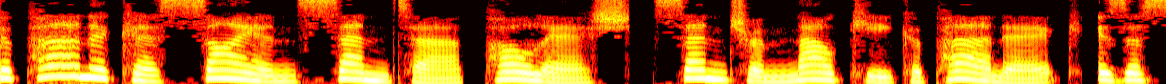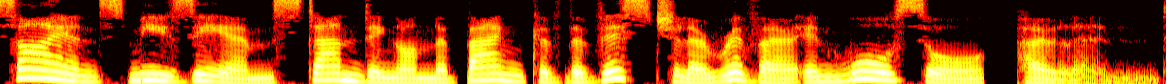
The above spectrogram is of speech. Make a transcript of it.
Copernicus Science Center Polish, Centrum Nauki Kopernik is a science museum standing on the bank of the Vistula River in Warsaw, Poland.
